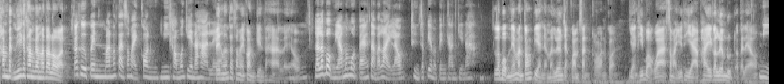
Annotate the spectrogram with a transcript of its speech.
ทำแบบนี้ก็ทำกันมาตลอด ก็คือเป็นมาตั้งแต่สมัยก่อนมีคำว่าเกณฑ์อาหารแล้ว เป็นตั้งแต่สมัยก่อนเกณฑ์ทหารแล้วอืมแล้วระบบเนี้ยมันหมดไปตั้งแต่เมื่อไหร่แล้ว ถึงจะเปลี่ยนมาเป็นการเกณฑ์อาหาร ระบบเนี้ยมันต้องเปลี่ยนเนี่ยมันเริ่มจากความสั่นคลอนก่อน อย่างที่บอกว่าสมัยอยุทธยาไพ่ก็เริ่มหลุดออกไปแล้ว หนี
